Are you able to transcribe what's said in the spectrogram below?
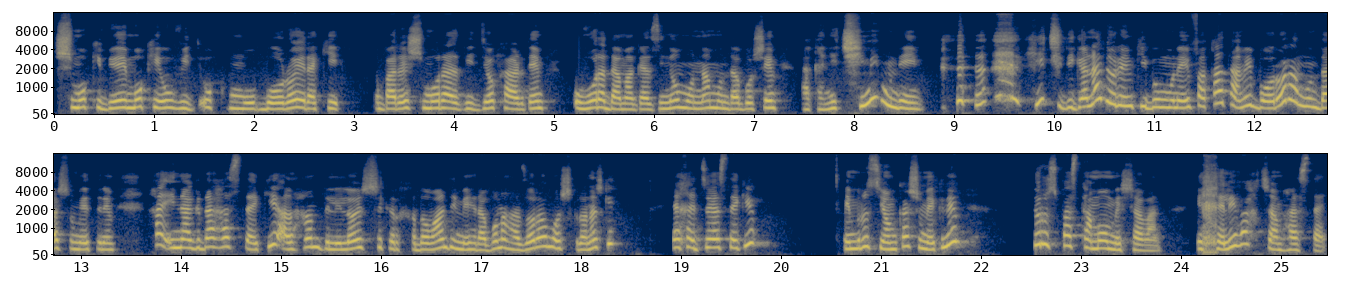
شما که بیای ما که او ویدیو بارای را که برای شما را ویدیو کردیم او را در مگزینامون نمونده باشیم اگه چی میمونیم؟ هیچ دیگه نداریم که بمونیم فقط همه بارارمون داشت می‌تونیم. خیلی این اگده هسته که الحمدلله شکر خداوند مهربان هزار هم شکرانش که اخه چه هسته که امروز یامکشو می‌کنیم دو روز پس تمام می‌شوند. این خیلی وقت هم هسته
